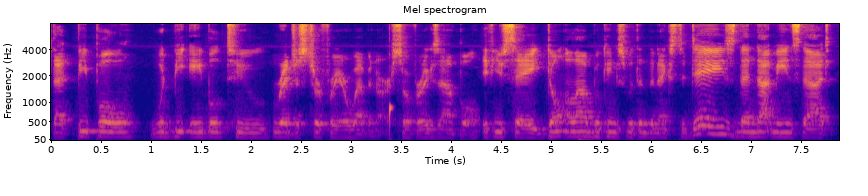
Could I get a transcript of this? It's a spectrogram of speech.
that people would be able to register for your webinar? So for example if you say don't allow bookings within the next two days then that means that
